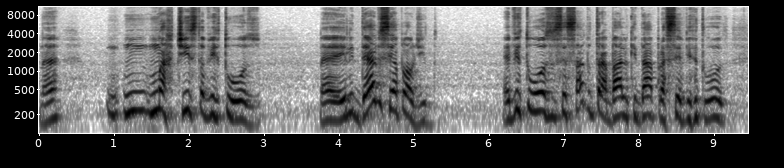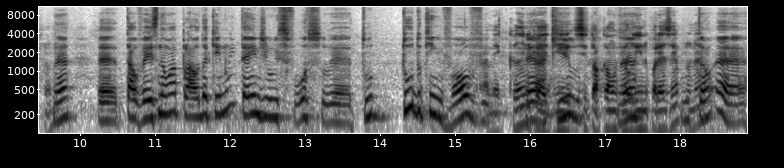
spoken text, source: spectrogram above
Né? Um, um artista virtuoso, né? ele deve ser aplaudido. É virtuoso, você sabe o trabalho que dá para ser virtuoso. Uhum. Né? É, talvez não aplauda quem não entende o esforço, é, tudo, tudo que envolve. A mecânica é, aquilo, de se tocar um né? violino, por exemplo, então, né? É,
